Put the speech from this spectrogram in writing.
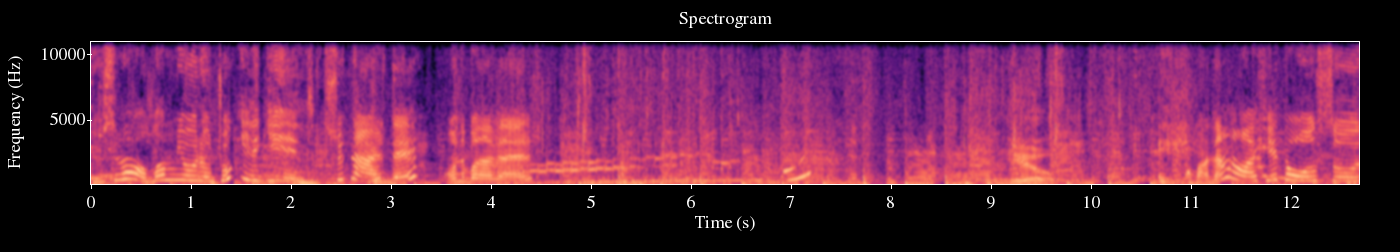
Gözümü alamıyorum. Çok ilginç. Süt nerede? Onu bana ver. Ew. Bana afiyet olsun.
